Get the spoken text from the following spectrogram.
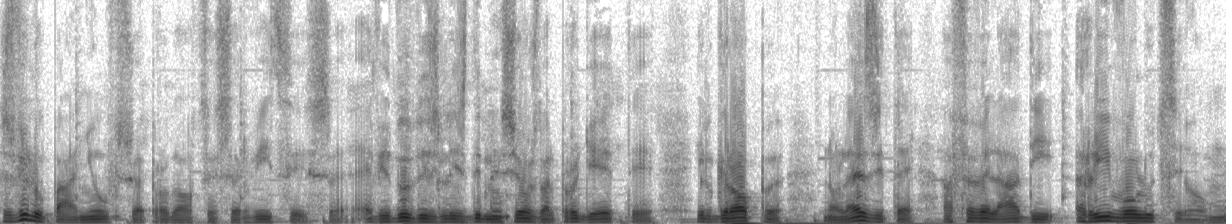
sviluppare nuovi prodotti e servizi. E veduto le dimensioni del progetto, il gruppo non esita a favelare di rivoluzione,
